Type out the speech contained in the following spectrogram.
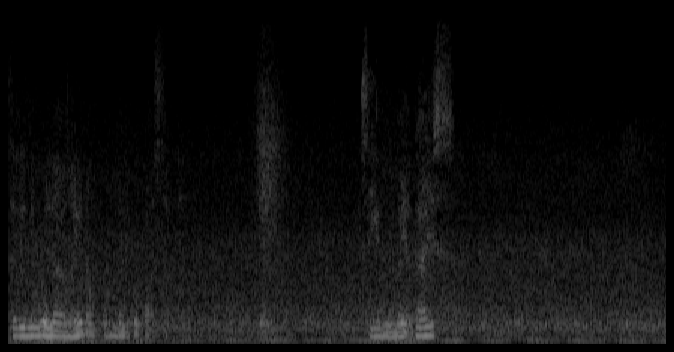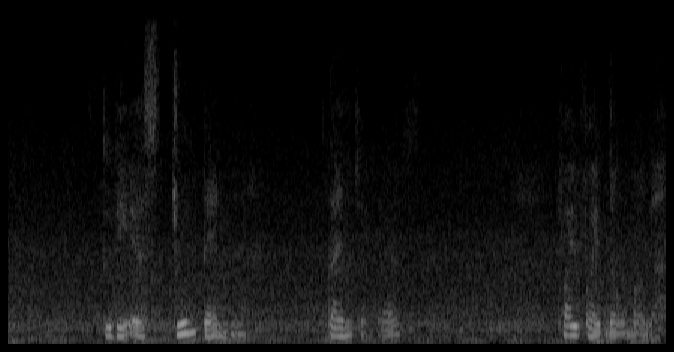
salinin mo lang ngayon ang formally papasok see you mamaya guys. Today is June 10 time check is 5.5 ng umaga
